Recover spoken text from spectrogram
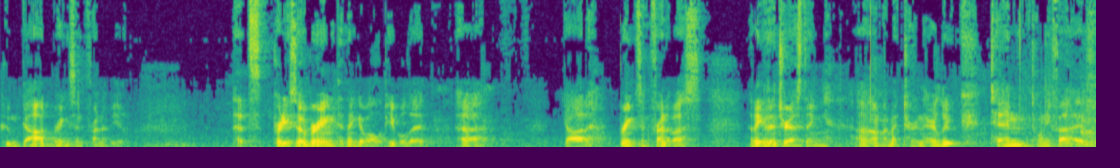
whom God brings in front of you. That's pretty sobering to think of all the people that uh, God brings in front of us. I think it's interesting. Um, I might turn there. Luke 10 25.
